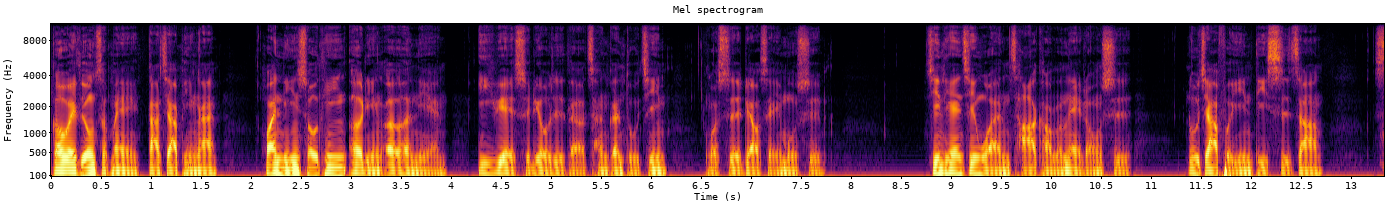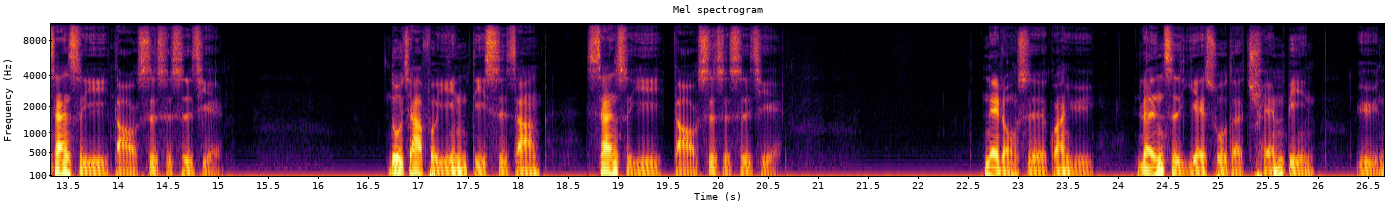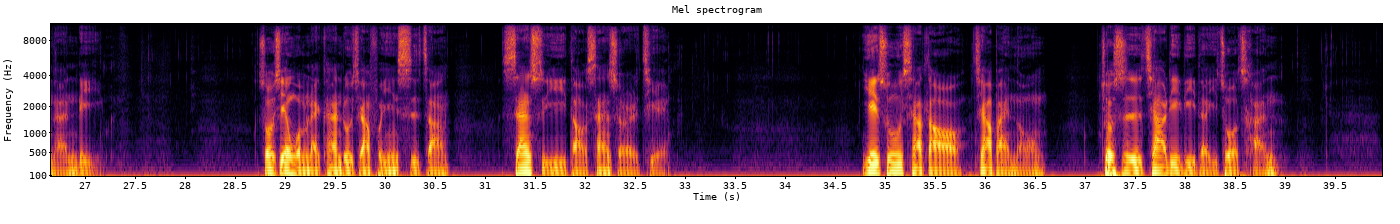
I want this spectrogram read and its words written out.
各位弟兄姊妹，大家平安，欢迎收听二零二二年一月十六日的晨更读经。我是廖贼牧师。今天经文查考的内容是《路加福音》第四章三十一到四十四节。《路加福音》第四章三十一到四十四节内容是关于人子耶稣的权柄与能力。首先，我们来看《路加福音》四章三十一到三十二节。耶稣下到加百农，就是加利利的一座城，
